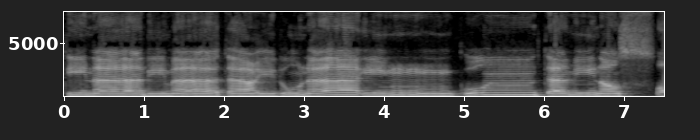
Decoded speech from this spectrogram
فأتنا بما تعدنا إن كنت من الصادقين.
